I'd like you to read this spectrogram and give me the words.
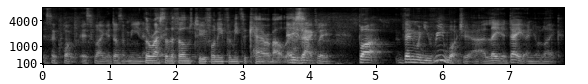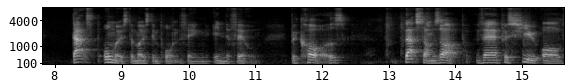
it's a quote. It's like, it doesn't mean The rest of the film's too funny for me to care about this. Exactly. But then when you rewatch it at a later date and you're like, that's almost the most important thing in the film because that sums up their pursuit of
